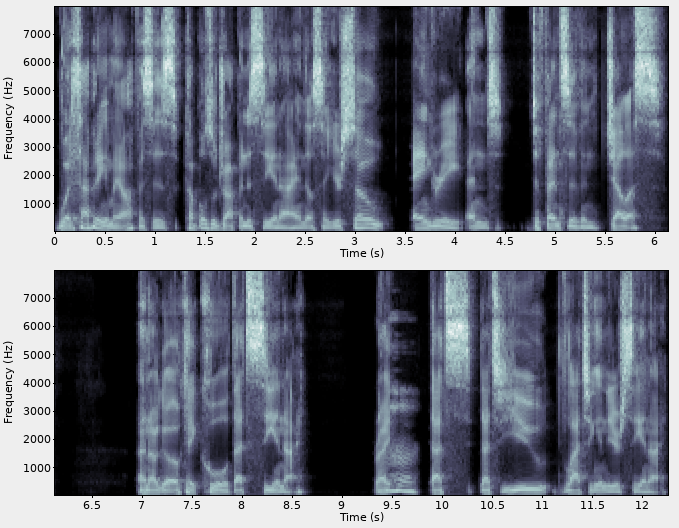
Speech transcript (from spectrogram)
what's happening in my office is couples will drop into CNI and they'll say, "You're so angry and defensive and jealous," and I'll go, "Okay, cool. That's CNI, right? Uh-huh. That's that's you latching into your CNI."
